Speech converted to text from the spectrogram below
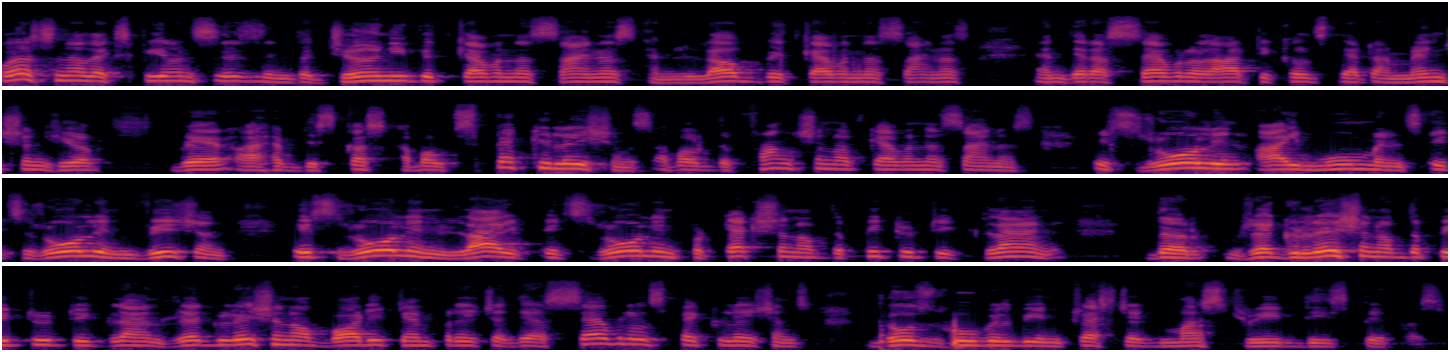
personal experiences in the journey with cavernous sinus and love with cavernous sinus. And there are several articles that are mentioned here where I have discussed about speculations about the function of cavernous sinus, its role in eye movements, its role in vision, its role in life, its role in protection of the pituitary gland, the regulation of the pituitary gland, regulation of body temperature. There are several speculations. Those who will be interested must read these papers.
